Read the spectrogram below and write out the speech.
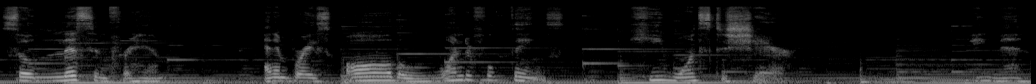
So listen for Him and embrace all the wonderful things he wants to share. Amen.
